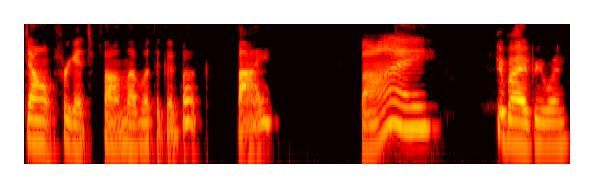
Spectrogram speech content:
Don't forget to fall in love with a good book. Bye. Bye. Goodbye everyone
